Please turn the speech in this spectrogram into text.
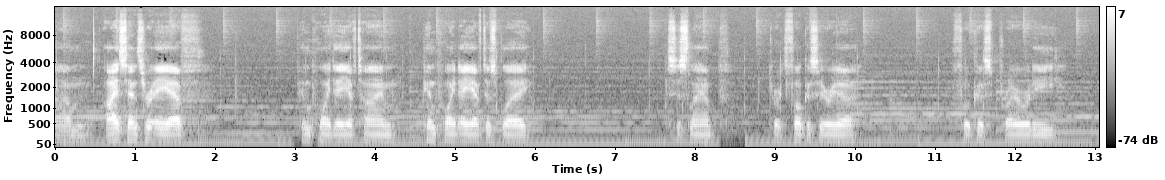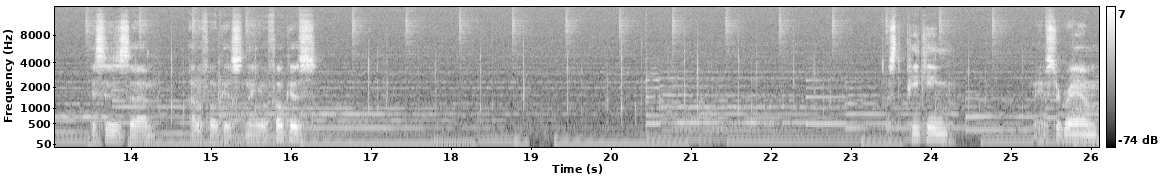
Um, eye sensor AF, pinpoint AF time, pinpoint AF display, assist lamp, direct focus area, focus priority. This is um, autofocus, manual focus. Just peaking, histogram,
